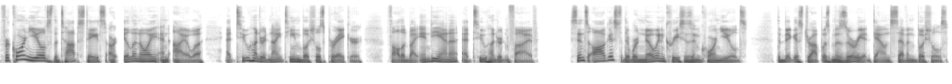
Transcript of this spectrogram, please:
For corn yields, the top states are Illinois and Iowa at 219 bushels per acre, followed by Indiana at 205. Since August, there were no increases in corn yields. The biggest drop was Missouri at down 7 bushels.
